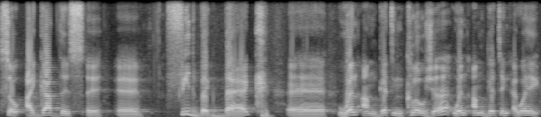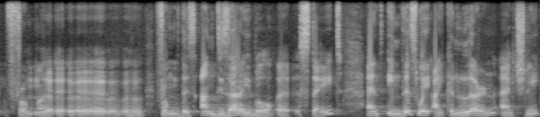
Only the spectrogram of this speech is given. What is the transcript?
so I got this feedback back uh, when I'm getting closure, when I'm getting away from, uh, uh, from this undesirable state. And in this way, I can learn actually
